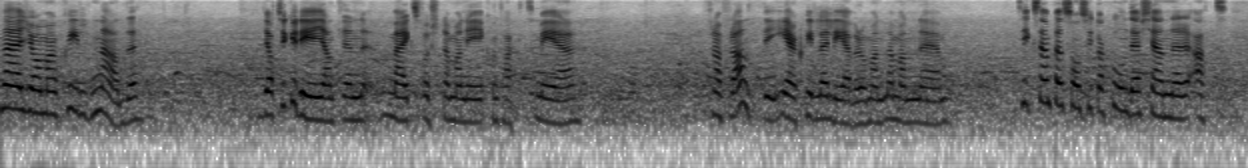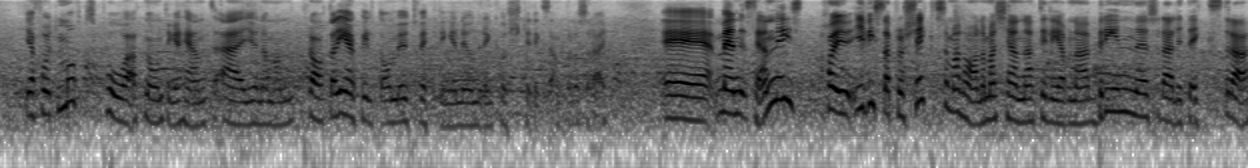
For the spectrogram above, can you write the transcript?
när gör man skillnad? Jag tycker det egentligen märks först när man är i kontakt med framförallt enskilda elever och man, när man till exempel en sån situation där jag känner att jag får ett mått på att någonting har hänt är ju när man pratar enskilt om utvecklingen under en kurs till exempel och sådär. Eh, men sen i, i, vissa projekt som man har när man känner att eleverna brinner sådär lite extra.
